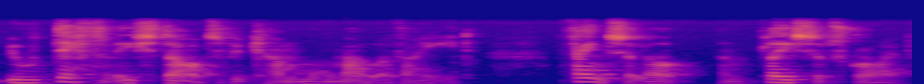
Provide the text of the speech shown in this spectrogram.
you will definitely start to become more motivated. Thanks a lot and please subscribe.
